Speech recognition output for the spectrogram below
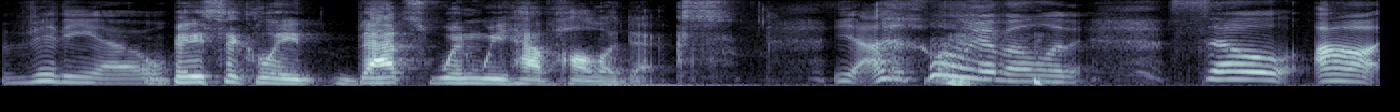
video. Basically, that's when we have holodecks. Yeah, we have a. So, uh,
